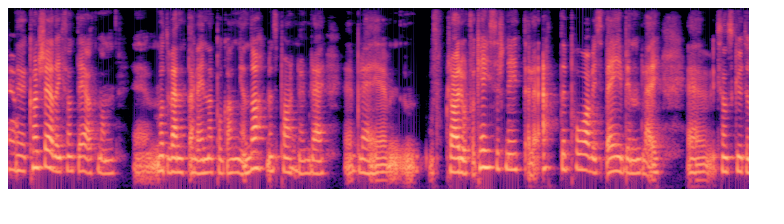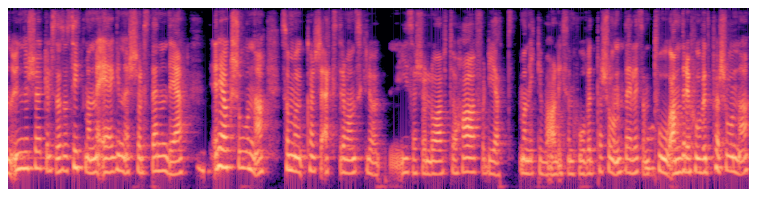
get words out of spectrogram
Ja. Eh, kanskje er det sant, det at man måtte vente alene på gangen, da, mens partneren ble, eh, ble eh, klargjort for keisersnitt, eller etterpå, hvis babyen ble eh, sant, skutt en undersøkelse, så sitter man med egne selvstendige reaksjoner som er kanskje ekstra vanskelig å gi seg selv lov til å ha, fordi at man ikke var liksom hovedperson. Det er liksom to andre hovedpersoner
